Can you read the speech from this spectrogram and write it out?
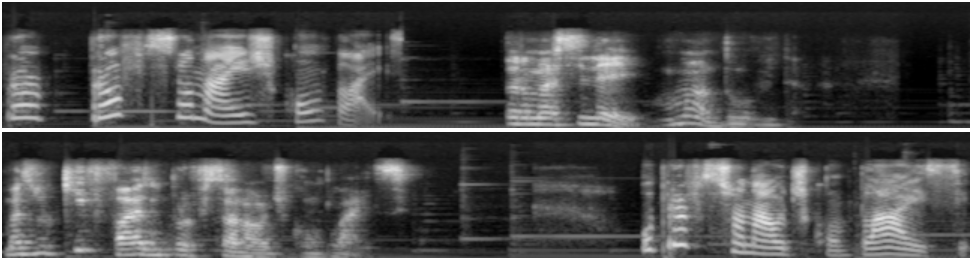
por profissionais de compliance. Doutora Marcilei, uma dúvida. Mas o que faz um profissional de compliance? O profissional de compliance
